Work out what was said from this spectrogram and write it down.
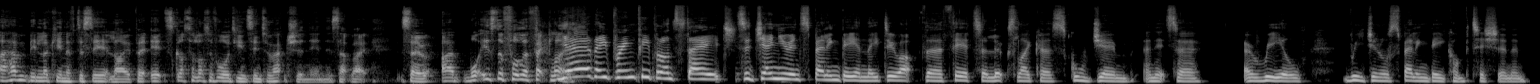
I haven't been lucky enough to see it live, but it's got a lot of audience interaction in. Is that right? So, um, what is the full effect like? Yeah, they bring people on stage. It's a genuine spelling bee, and they do up the theatre. Looks like a school gym, and it's a a real regional spelling bee competition. And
